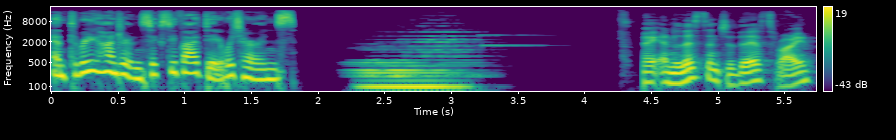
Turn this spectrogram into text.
and 365-day returns. And listen to this, right?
